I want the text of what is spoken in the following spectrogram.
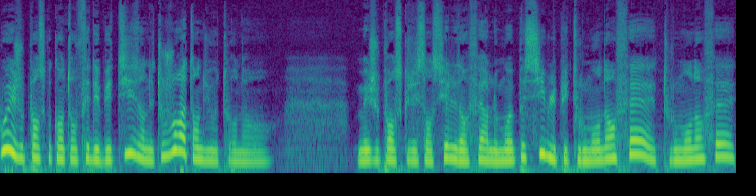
Oui, je pense que quand on fait des bêtises, on est toujours attendu au tournant. Mais je pense que l'essentiel est d'en faire le moins possible. Et puis tout le monde en fait, tout le monde en fait.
